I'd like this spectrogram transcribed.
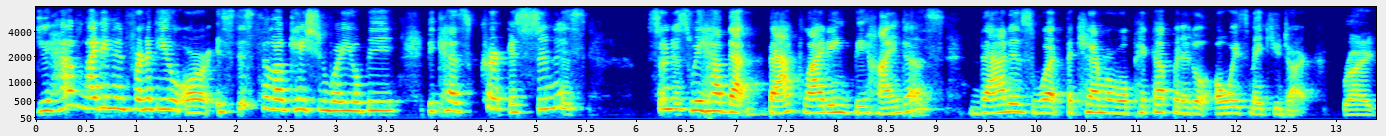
do you have lighting in front of you or is this the location where you'll be? Because Kirk, as soon as soon as we have that backlighting behind us, that is what the camera will pick up and it'll always make you dark. Right.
